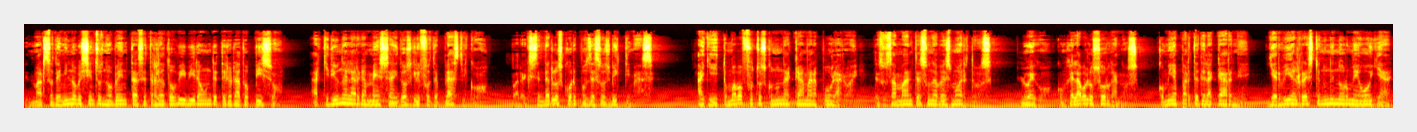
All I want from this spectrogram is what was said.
En marzo de 1990 se trasladó a vivir a un deteriorado piso, adquirió una larga mesa y dos grifos de plástico para extender los cuerpos de sus víctimas. Allí tomaba fotos con una cámara Polaroid de sus amantes una vez muertos. Luego congelaba los órganos, comía parte de la carne y hervía el resto en una enorme olla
